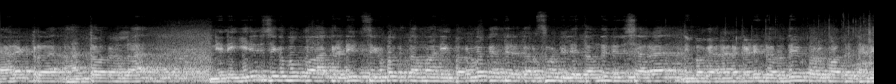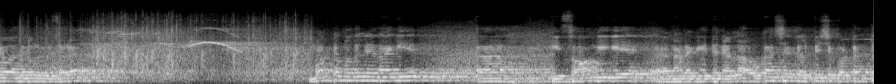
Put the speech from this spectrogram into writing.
ಡೈರೆಕ್ಟರ್ ಅಂಥವರೆಲ್ಲ. ನಿನಗೇನು ಸಿಗಬೇಕು, ಆ ಕ್ರೆಡಿಟ್ ಸಿಗಬೇಕು ತಮ್ಮ, ನೀ ಬರ್ಬೇಕಂತೇಳಿ ಕರ್ಸ್ಕೊಂಡು ಇಲ್ಲಿ ತಂದು ನಿಲ್ಸ್ಯಾರ ನಿಮಗೆ ನನ್ನ ಕಡೆಯಿಂದ ಹೃದಯಪೂರ್ವಕವಾದ ಧನ್ಯವಾದಗಳು ಸರ್. ಮೊಟ್ಟ ಮೊದಲನೇದಾಗಿ ಈ ಸಾಂಗಿಗೆ ನನಗೆ ಇದನ್ನೆಲ್ಲ ಅವಕಾಶ ಕಲ್ಪಿಸಿಕೊಟ್ಟಂತ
